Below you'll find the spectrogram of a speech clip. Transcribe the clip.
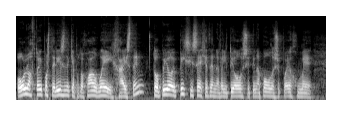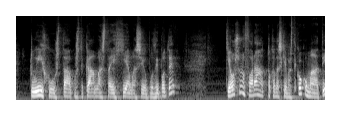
όλο αυτό υποστηρίζεται και από το Huawei Hisense, το οποίο επίσης έρχεται να βελτιώσει την απόδοση που έχουμε του ήχου στα ακουστικά μας, στα ηχεία μας ή οπουδήποτε. Και όσον αφορά το κατασκευαστικό κομμάτι,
